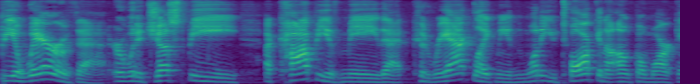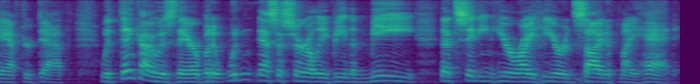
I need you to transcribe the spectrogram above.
be aware of that? Or would it just be a copy of me that could react like me and one of you talking to Uncle Mark after death would think I was there, but it wouldn't necessarily be the me that's sitting here right here inside of my head?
